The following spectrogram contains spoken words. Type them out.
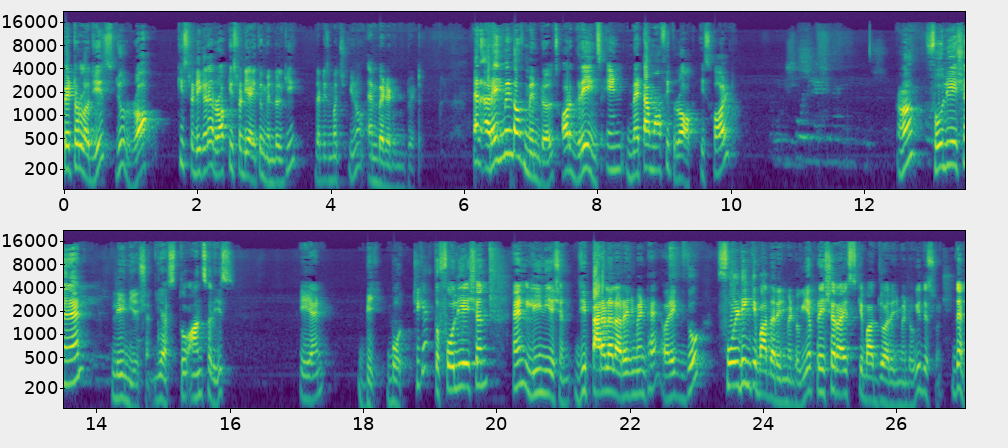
पेट्रोलॉजी जो रॉक की स्टडी करे रॉक की स्टडी आई तो मिनरल की that is much you know embedded in to it An arrangement of minerals or grains in metamorphic rock is called uh, foliation and lineation. Yes, तो answer is A and B both. ठीक है तो foliation and lineation जी parallel arrangement है और एक जो folding के बाद arrangement होगी या pressurized के बाद जो arrangement होगी one. Then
